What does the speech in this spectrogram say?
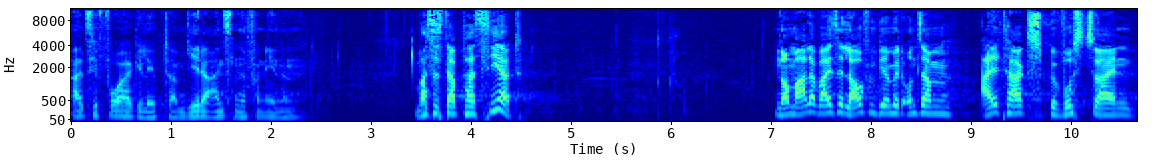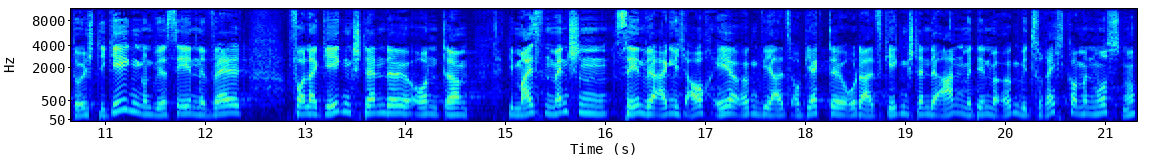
als sie vorher gelebt haben, jeder einzelne von ihnen. Was ist da passiert? Normalerweise laufen wir mit unserem Alltagsbewusstsein durch die Gegend und wir sehen eine Welt voller Gegenstände und ähm, die meisten Menschen sehen wir eigentlich auch eher irgendwie als Objekte oder als Gegenstände an, mit denen man irgendwie zurechtkommen muss. Ne?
